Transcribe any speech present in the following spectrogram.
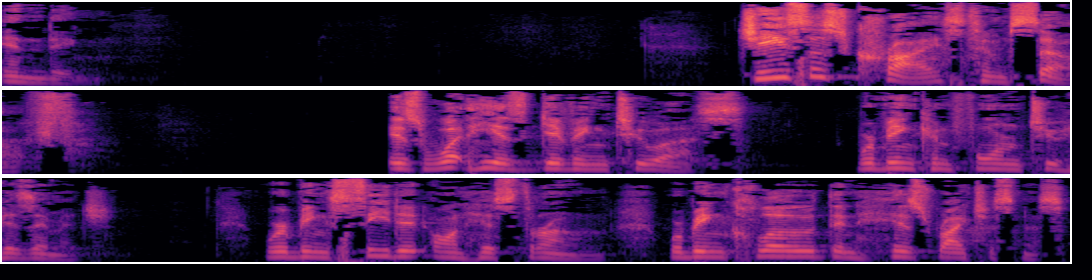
ending. Jesus Christ himself is what he is giving to us. We're being conformed to his image. We're being seated on his throne. We're being clothed in his righteousness.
